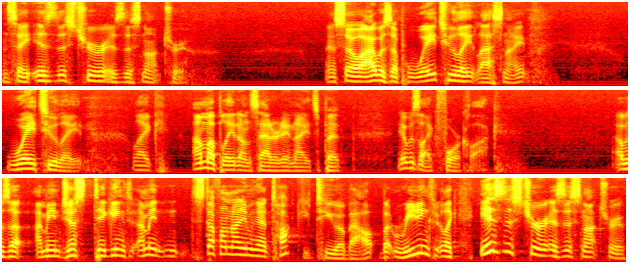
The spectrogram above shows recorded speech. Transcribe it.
and say, is this true or is this not true? And so I was up way too late last night. Way too late. Like, I'm up late on Saturday nights, but it was like 4 o'clock. I was up, I mean, just digging, I mean, stuff I'm not even going to talk to you about, but reading through, like, is this true or is this not true?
